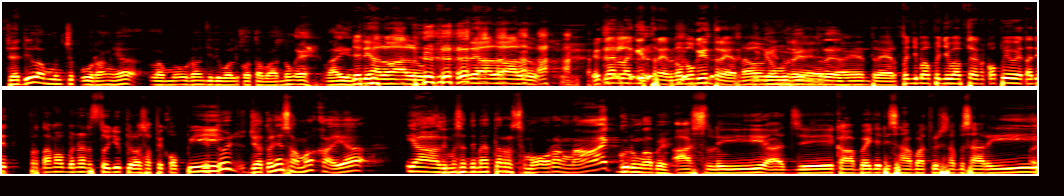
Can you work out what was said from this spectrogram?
Jadi lamun cek orang ya, lamun orang jadi wali kota Bandung. Eh lain. jadi halo-halo jadi halo-halo ya kan lagi tren ngomongin tren ngomongin Ngomongin tren, tren. ngomongin tren. Penyebab-penyebab tren kopi we tadi pertama bener setuju filosofi kopi. Itu jatuhnya sama kayak ya 5 cm semua orang naik gunung KB. Asli Aji KB jadi sahabat Wirsa Besari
